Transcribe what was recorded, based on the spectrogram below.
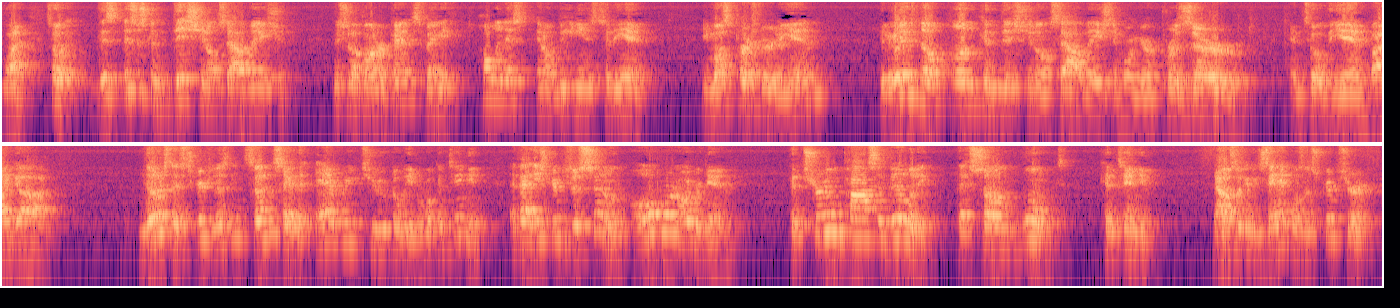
life. So this, this is conditional salvation. Conditional upon repentance, faith, holiness, and obedience to the end. You must persevere to the end, There is no unconditional salvation where you're preserved until the end by God. Notice that Scripture doesn't, doesn't say that every true believer will continue. In fact, these Scriptures assume over and over again the true possibility that some won't continue. Now let's look at examples in Scripture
